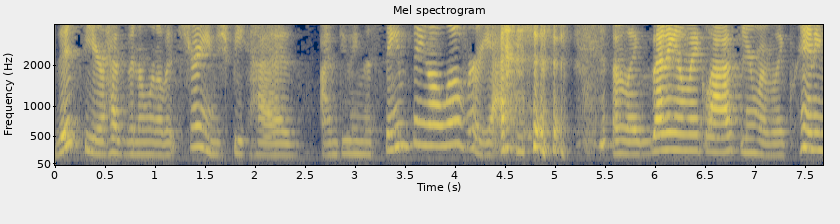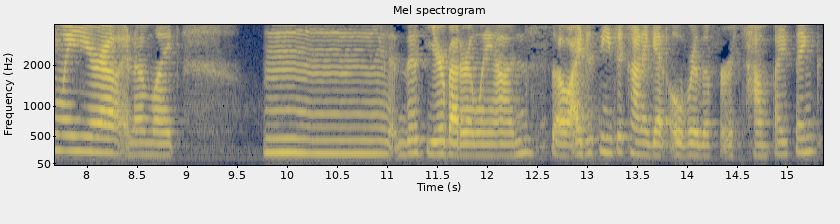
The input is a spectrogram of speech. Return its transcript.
this year has been a little bit strange because I'm doing the same thing all over again. I'm like setting up my classroom, I'm like planning my year out, and I'm like, mm, this year better land. So I just need to kind of get over the first hump, I think.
